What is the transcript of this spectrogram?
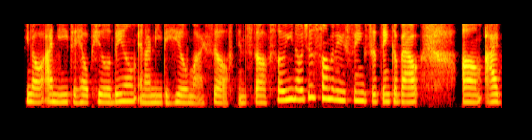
you know, I need to help heal them and I need to heal myself and stuff. So, you know, just some of these things to think about. Um, I,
